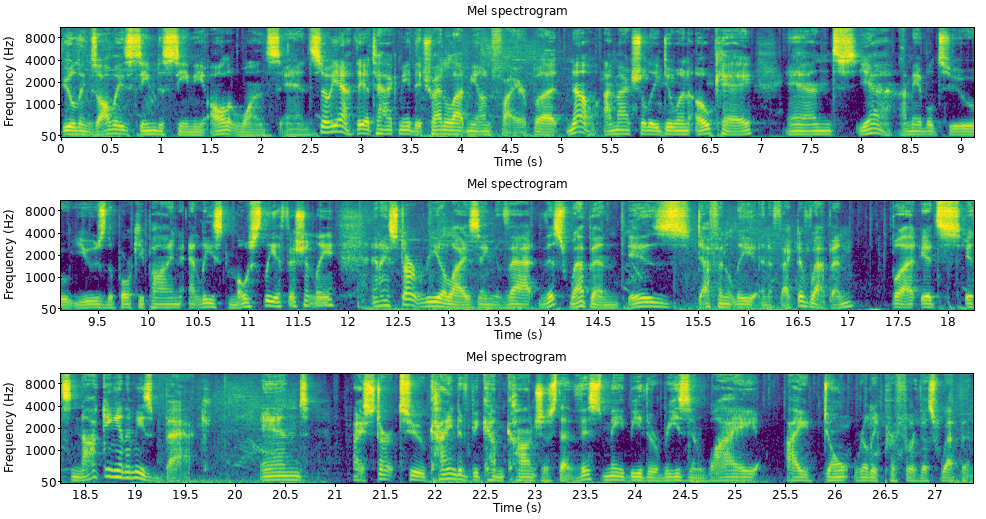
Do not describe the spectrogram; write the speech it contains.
Fulings always seem to see me all at once, and so yeah, they attack me, they try to light me on fire, but no, I'm actually doing okay, and yeah, I'm able to use the porcupine at least mostly efficiently, and I start realizing that this weapon is definitely an effective weapon, but it's it's knocking enemies back, and I start to kind of become conscious that this may be the reason why I don't really prefer this weapon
